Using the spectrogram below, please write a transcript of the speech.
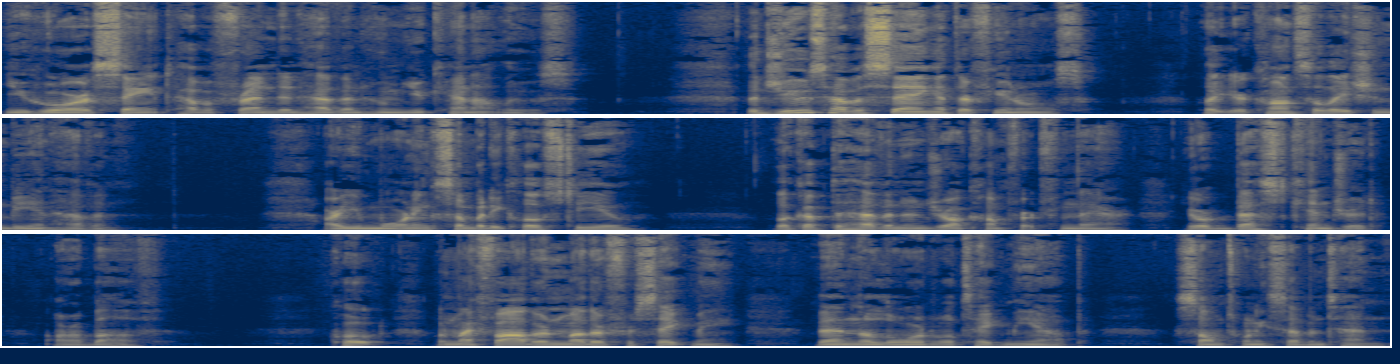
you who are a saint have a friend in heaven whom you cannot lose. The Jews have a saying at their funerals Let your consolation be in heaven. Are you mourning somebody close to you? Look up to heaven and draw comfort from there. Your best kindred are above. Quote, when my father and mother forsake me, then the Lord will take me up. Psalm 27:10.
